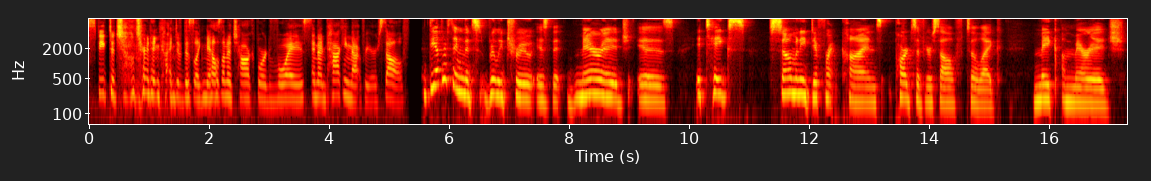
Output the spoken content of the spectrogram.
speak to children in kind of this like nails on a chalkboard voice and unpacking that for yourself. The other thing that's really true is that marriage is, it takes so many different kinds, parts of yourself to like make a marriage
